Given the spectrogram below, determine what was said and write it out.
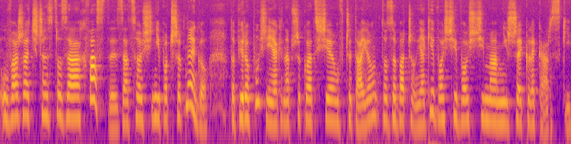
uważać często za chwasty, za coś niepotrzebnego. Dopiero później, jak na przykład się wczytają, to zobaczą, jakie właściwości ma mniszek lekarski,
